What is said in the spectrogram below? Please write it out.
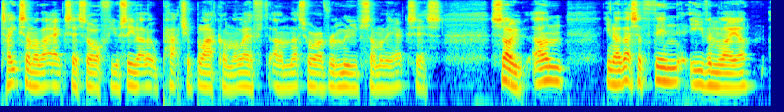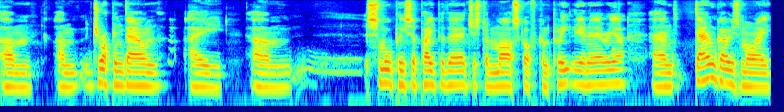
take some of that excess off. You'll see that little patch of black on the left. Um, that's where I've removed some of the excess. So, um, you know, that's a thin, even layer. Um, I'm dropping down a um, small piece of paper there just to mask off completely an area and down goes my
